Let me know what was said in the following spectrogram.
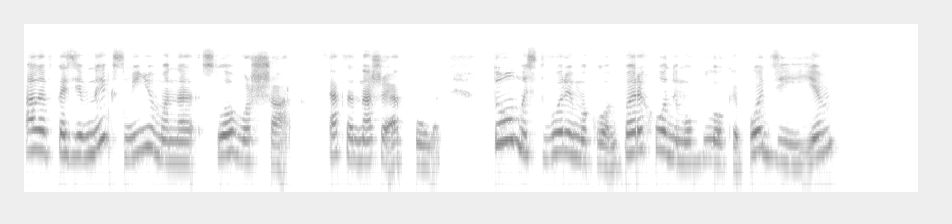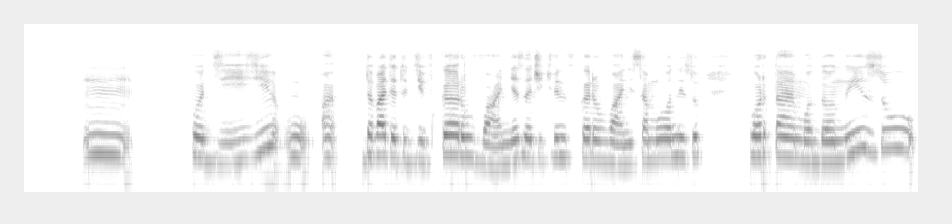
але вказівник змінюємо на слово шарк, так, на нашої акули. То ми створюємо клон, переходимо в блоки події. Події. Давайте тоді в керування, значить він в керуванні самого низу. Гортаємо донизу.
